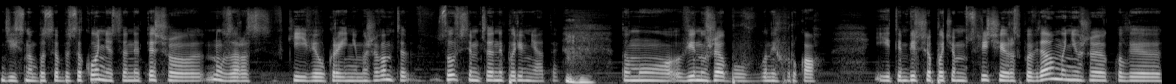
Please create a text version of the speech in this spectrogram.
Дійсно, бо це беззаконня. Це не те, що ну зараз в Києві, Україні ми живемо. Це зовсім це не порівняти. Угу. Тому він вже був у них в руках. І тим більше потім слідчий розповідав мені вже, коли Е,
